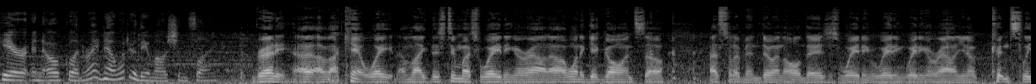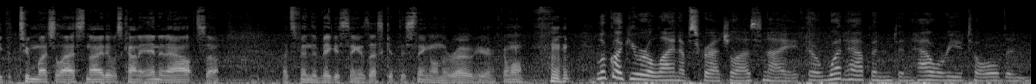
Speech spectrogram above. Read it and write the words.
here in Oakland. Right now, what are the emotions like? Ready. I, I can't wait. I'm like, there's too much waiting around. I want to get going, so that's what I've been doing the whole day, is just waiting, waiting, waiting around. You know, couldn't sleep too much last night. It was kind of in and out, so that's been the biggest thing is let's get this thing on the road here. Come on. Looked like you were a lineup scratch last night. Uh, what happened and how were you told and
